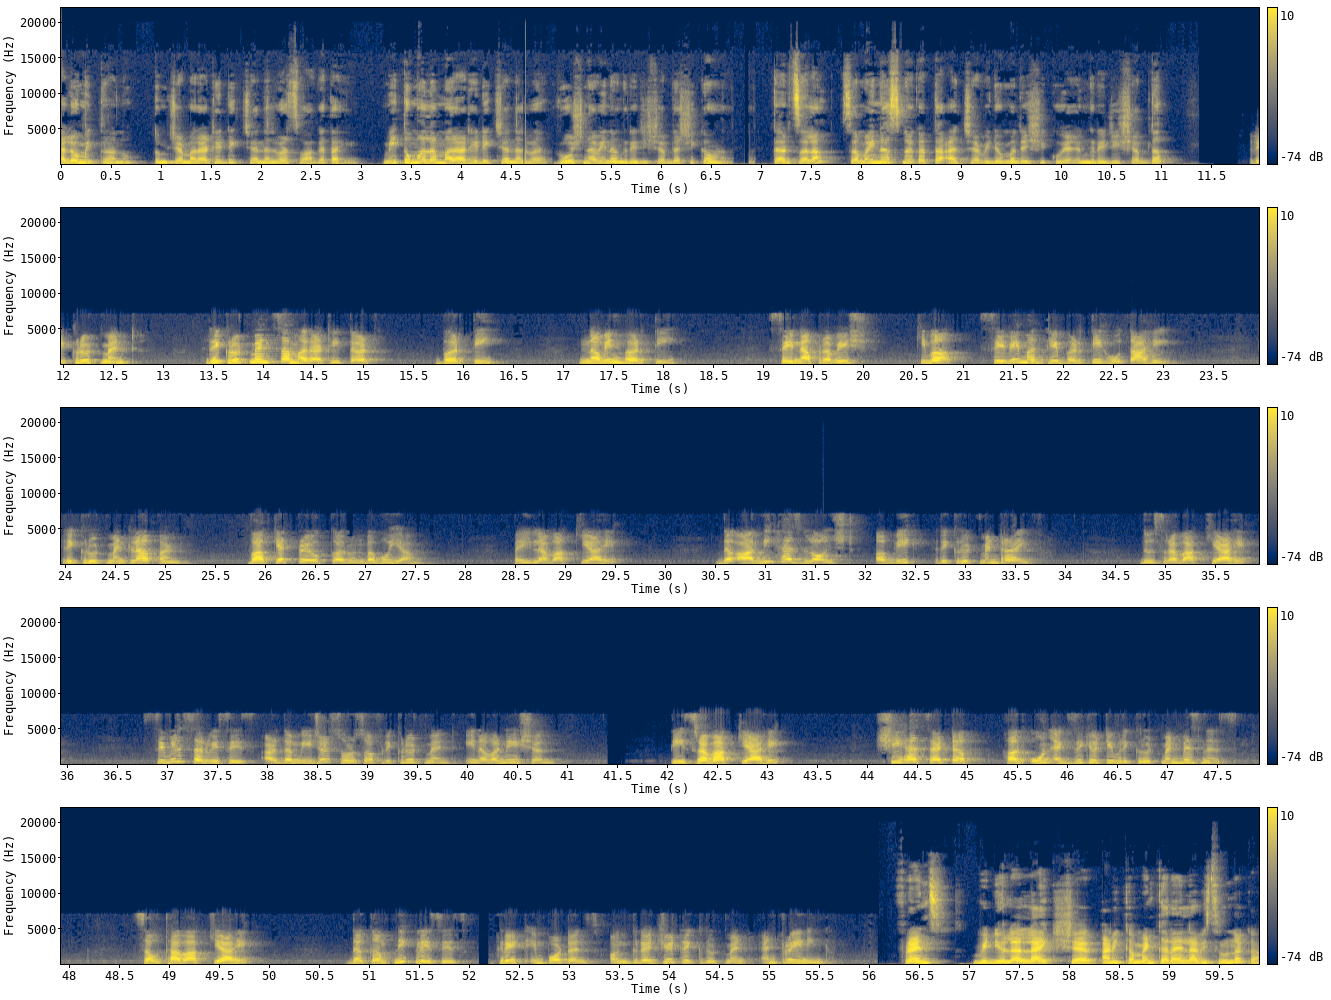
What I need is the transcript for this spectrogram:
Hello मित्रांनो तुमच्या Marathi Dick चॅनलवर स्वागत आहे. मी तुम्हाला मराठी डिक चॅनलवर रोज नवीन अंग्रेजी शब्द शिकवणार. तर चला समय नसणं करता आजच्या व्हिडिओमध्ये शिकूया इंग्रजी शब्द. रिक्रुटमेंट रिक्रुटमेंटचा मराठी तर्थ भरती नवीन भरती सेना प्रवेश किंवा सेवेमध्ये भरती होत आहे. रिक्रुटमेंटला आपण वाक्यात प्रयोग करून बघूया. पहिला वाक्य आहे the army has launched a big recruitment drive दुसरं वाक्य आहे civil services are the major source of recruitment in our nation तिसरं वाक्य आहे she has set up her own executive recruitment business चौथा वाक्य आहे the company places great importance on graduate recruitment and training friends व्हिडिओला like share आणि comment करायला विसरू नका.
